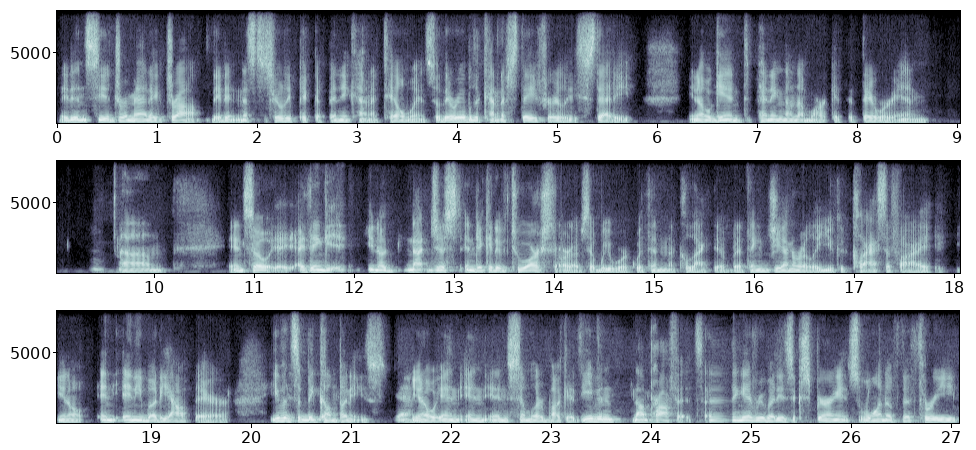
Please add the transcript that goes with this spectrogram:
They didn't see a dramatic drop. They didn't necessarily pick up any kind of tailwind, so they were able to kind of stay fairly steady. You know, again, depending on the market that they were in. Um, and so I think, you know, not just indicative to our startups that we work within the collective, but I think generally you could classify, you know, in, anybody out there, even some big companies, yeah. you know, in, in, in similar buckets, even nonprofits. I think everybody's experienced one of the three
